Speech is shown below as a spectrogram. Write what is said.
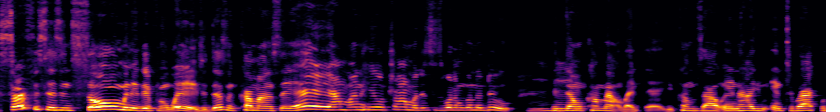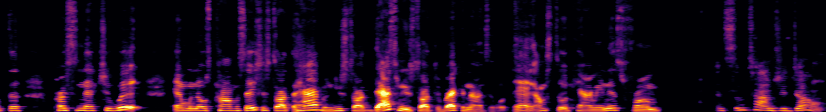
surfaces in so many different ways. It doesn't come out and say, "Hey, I'm unhealed trauma. This is what I'm going to do." Mhm. it don't come out like that. It comes out in how you interact with the person that you're with. And when those conversations start to happen, you start that's when you start to recognize it. Well, dang, I'm still carrying this from, and sometimes you don't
